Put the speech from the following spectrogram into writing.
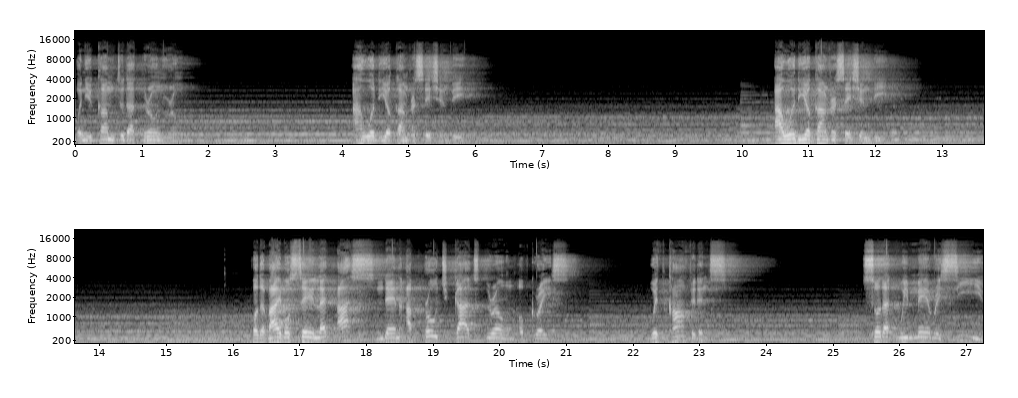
When you come to that throne room, how would your conversation be? How would your conversation be? For the Bible say, let us then approach God's throne of grace with confidence so that we may receive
